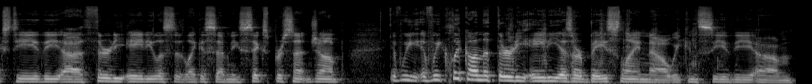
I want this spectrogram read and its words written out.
XT, the uh, 3080 listed like a 76% jump. If we if we click on the 3080 as our baseline now, we can see the um,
